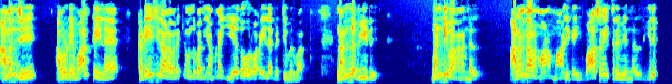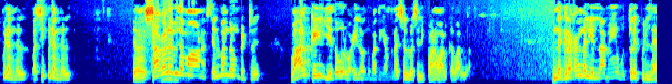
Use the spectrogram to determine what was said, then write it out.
அமைஞ்சு அவருடைய வாழ்க்கையில கடைசி காலம் வரைக்கும் வந்து பாத்தீங்க அப்படின்னா ஏதோ ஒரு வகையில வெற்றி பெறுவார். நல்ல வீடு வண்டி வாகனங்கள் அலங்காரமான மாளிகை வாசனை திரவியங்கள் இருப்பிடங்கள் வசிப்பிடங்கள் சகல விதமான செல்வங்களும் பெற்று வாழ்க்கையில் ஏதோ ஒரு வகையில் வந்து பார்த்தீங்க அப்படின்னா செல்வ செழிப்பான வாழ்க்கை வாழ்வார். இந்த கிரகங்கள் எல்லாமே ஒத்துழைப்பு இல்லை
